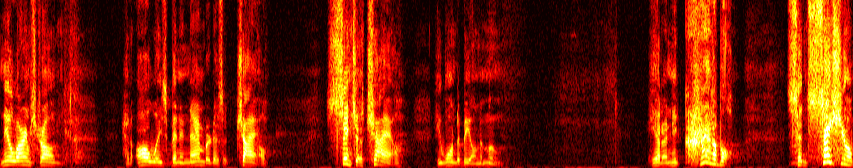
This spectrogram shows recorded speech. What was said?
Neil Armstrong had always been enamored as a child. Since a child, he wanted to be on the moon. He had an incredible, sensational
